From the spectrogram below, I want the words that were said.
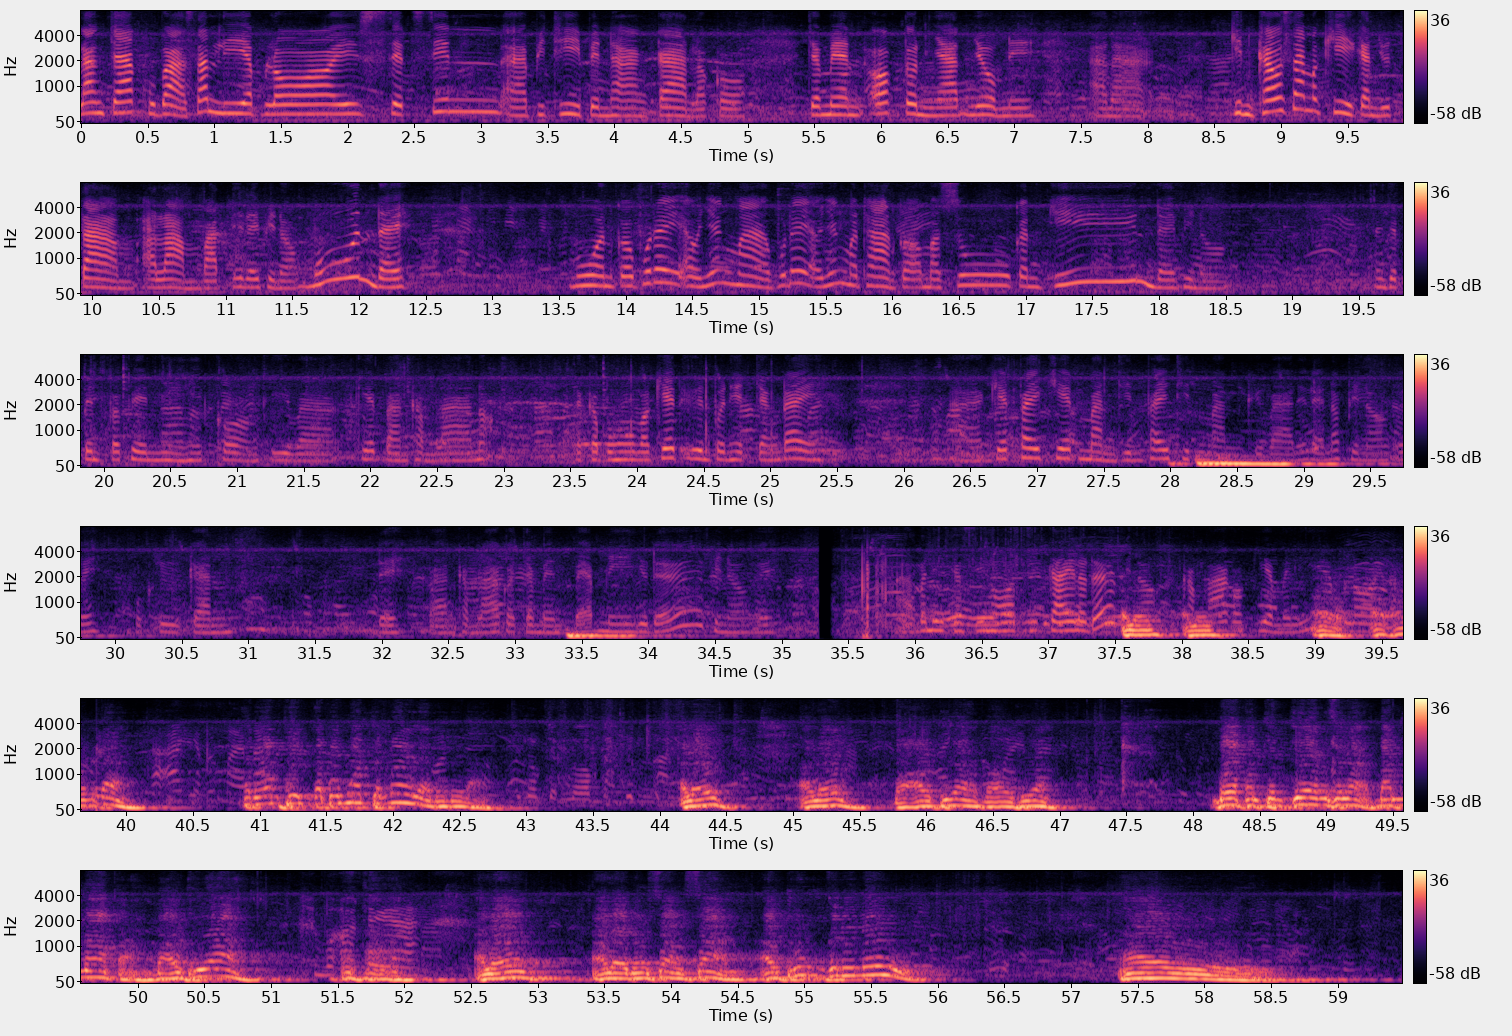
หลังจากครูบาสั้นเรียบร้อย เสร็จสิ้นอ่าพิธีเป็นทางการ แล้วก็จะแมนออกต้นญาติโยมนี่อันนะกินข้าวสามัคคีกันอยู่ตามอารามบัดนี่ได้พี่น้องม่วนได้ม่วนก็ผู้ใดเอายังมา ผู้ใดเอายังมาทานก็เอามาสู้กันกินได้พี่น้องนั่นจะเป็นประเพณีเฮ็ดของที่ว่าเขตบานคำลาเนาะ แต่กระบอกว่าเขตอื่นเพิ่นเฮ็ดจังได้อ่าเขตไผ่เขตมันทินไผ่ทินมันคือว่านี่แหละเนาะพี่น้องเอ้ยบ่คือกันเด้บ้านคำลาก็จะเป็นแบบนี้อยู่เด้อพี่น้องเอ้ยอ่าบัดนี้ก็สิฮอดสิไกลแล้วเด้อพี่น้องคำลาก็เกี่ยมไปเรีเอายบร้อยเอาแล้วเอาไม่ได้แสดงทิศกับเป็นมดจะไม่เลยนี่ล่ะเอาเลยเอาเลยบอกเอาเพื่อบอกเอาเพื่อแม่กันเจียงๆสิละบ้านนอกอะบอกเอาเพื่อบ่เอาเถื่อเอาเลย เอาเลยหนึ่งสองสามเอาทุ่มกันนิดนึงเอา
